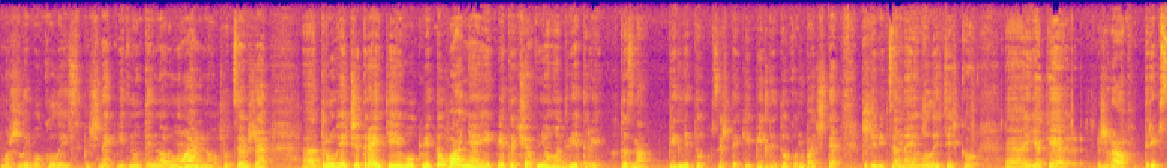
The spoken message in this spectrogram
можливо, колись почне квітнути нормально, бо це вже е, друге чи третє його квітування, і квіточок в нього дві-три. Хто зна, підліток, все ж таки підліток. Он бачите, подивіться на його листячко, е, яке жрав тріпс.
